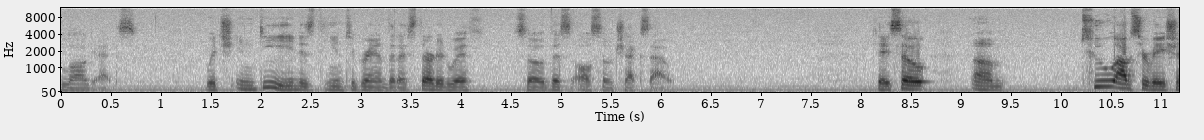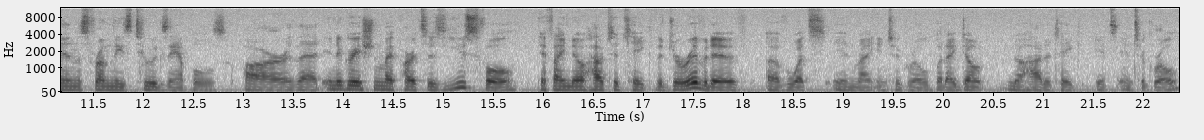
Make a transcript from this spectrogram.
log x, which indeed is the integrand that I started with, so this also checks out. Okay, so um, two observations from these two examples are that integration by parts is useful if I know how to take the derivative of what's in my integral, but I don't know how to take its integral.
